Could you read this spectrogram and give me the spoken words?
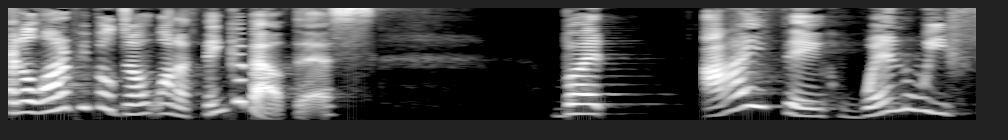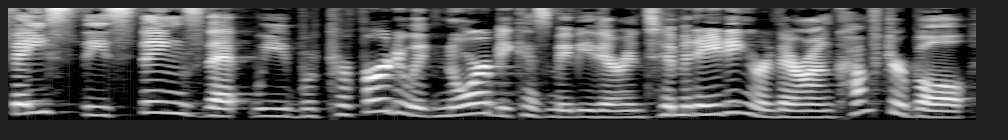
And a lot of people don't want to think about this. But I think when we face these things that we would prefer to ignore because maybe they're intimidating or they're uncomfortable,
